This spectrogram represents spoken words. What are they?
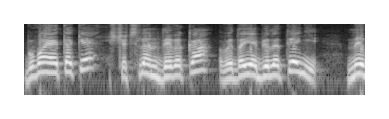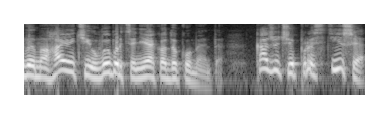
Буває таке, що член ДВК видає бюлетені, не вимагаючи у виборця ніякого документа. Кажучи простіше,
